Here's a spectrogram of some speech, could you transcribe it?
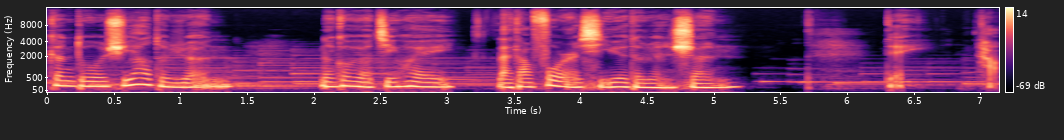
更多需要的人，能够有机会来到富而喜悦的人生。对，好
